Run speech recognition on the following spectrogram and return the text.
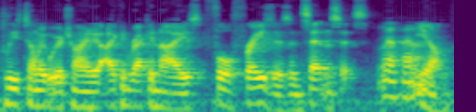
please tell me what you're trying to. I can recognize full phrases and sentences. Uh-huh. You know,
